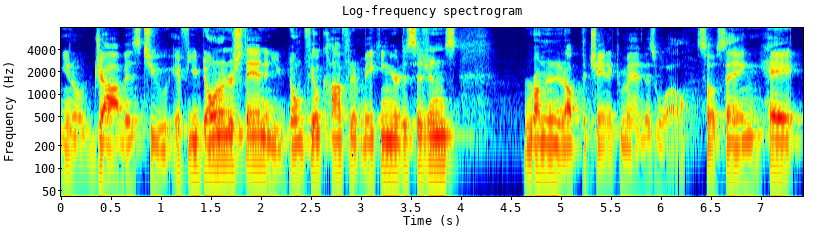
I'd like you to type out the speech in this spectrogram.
you know job is to if you don't understand and you don't feel confident making your decisions running it up the chain of command as well so saying hey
